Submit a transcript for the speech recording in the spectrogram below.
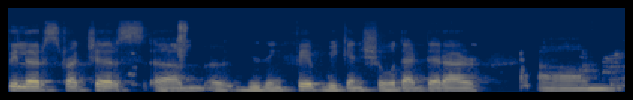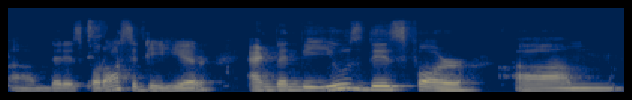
pillar structures um, using FIB. We can show that there are um, um, there is porosity here. And when we use this for um,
